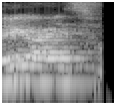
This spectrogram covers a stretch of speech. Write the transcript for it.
Hey guys,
